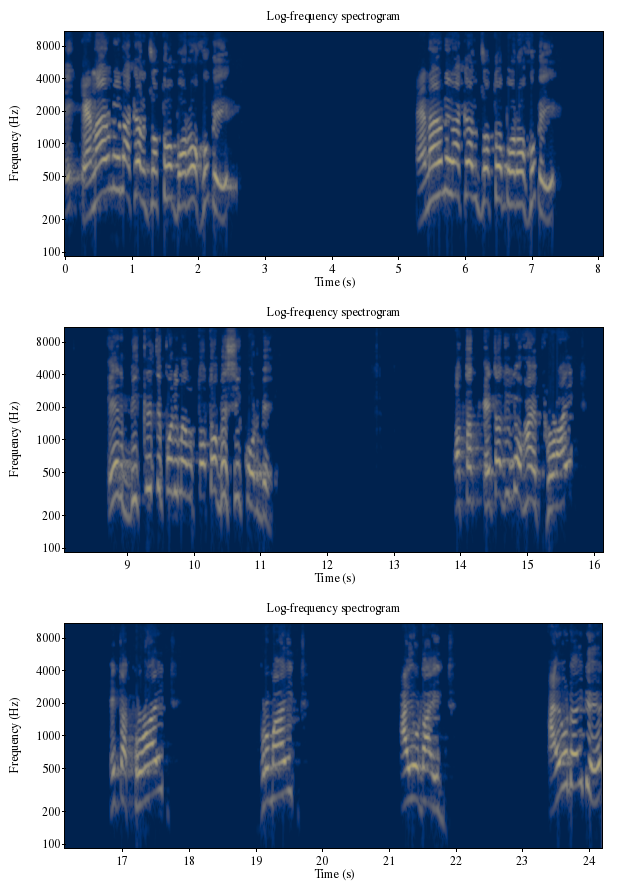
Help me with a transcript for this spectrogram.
এই অ্যানায়নের আকার যত বড় হবে, অ্যানায়নের আকার যত বড় হবে, এর বিকৃতি পরিমাণ তত বেশি করবে। অর্থাৎ এটা যদি হয় ফ্লোরাইড, এটা ক্লোরাইড, ব্রোমাইড, আয়োডাইড। আয়োডাইডের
